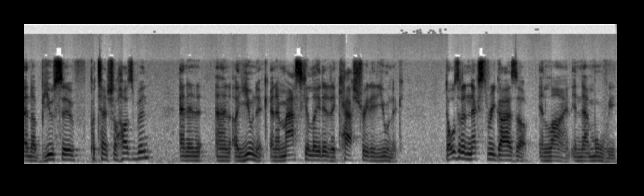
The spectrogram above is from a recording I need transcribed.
an abusive potential husband, and, an, and a eunuch, an emasculated, a castrated eunuch. Those are the next three guys up in line in that movie.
